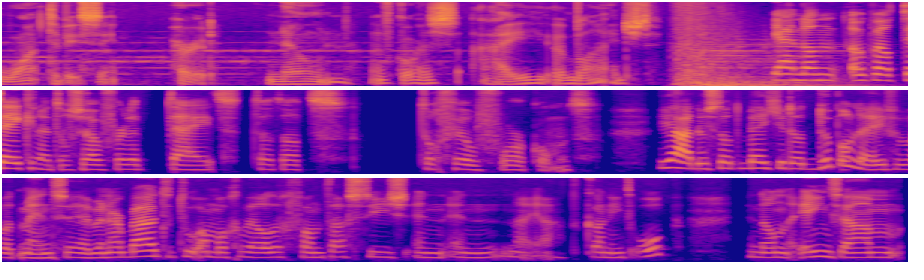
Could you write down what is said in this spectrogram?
want to be seen, heard, known. Of course, I obliged. ja en dan ook wel tekenend of zo voor de tijd, dat dat toch veel voorkomt. Ja, dus dat beetje dat dubbelleven wat mensen hebben. Naar buiten toe allemaal geweldig, fantastisch. En, en nou ja, het kan niet op. En dan eenzaam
